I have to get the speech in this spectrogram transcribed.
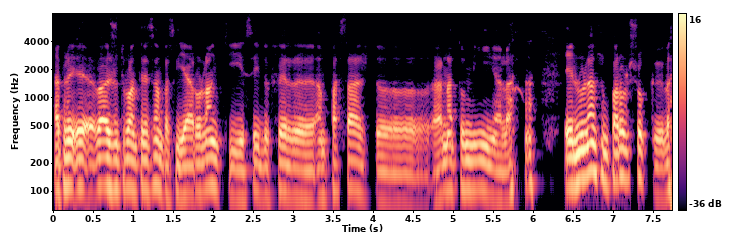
Après, euh, bah, je trouve intéressant parce qu'il y a Roland qui essaie de faire euh, un passage de l'anatomie à la... et il nous lance une parole choc là,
